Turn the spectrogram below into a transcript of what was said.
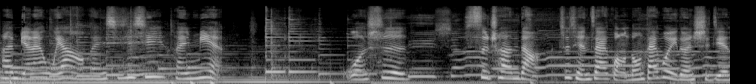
欢迎别来无恙，欢迎西西西，欢迎灭。我是四川的，之前在广东待过一段时间。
